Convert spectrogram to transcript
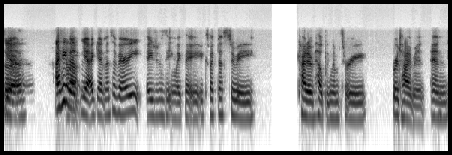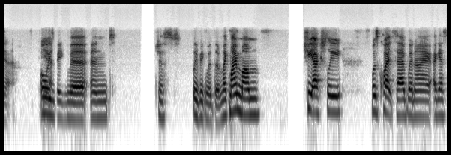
So yeah. I think that um, yeah, again, that's a very Asian thing. Like they expect us to be kind of helping them through retirement and yeah, always being there and just living with them. Like my mum, she actually was quite sad when I, I guess,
